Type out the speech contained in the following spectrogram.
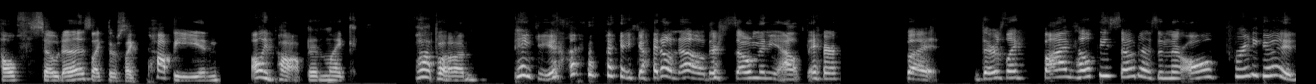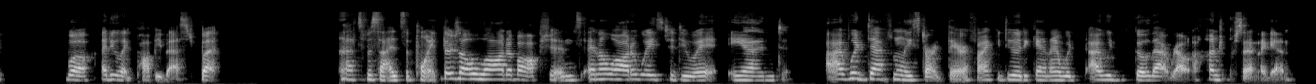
health sodas. Like, there's like Poppi and Olipop and like Papa Pinky. like, I don't know. There's so many out there, but there's like five healthy sodas and they're all pretty good. Well, I do like Poppi best, but that's besides the point. There's a lot of options and a lot of ways to do it. And I would definitely start there. If I could do it again, I would I would go that route 100% again.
